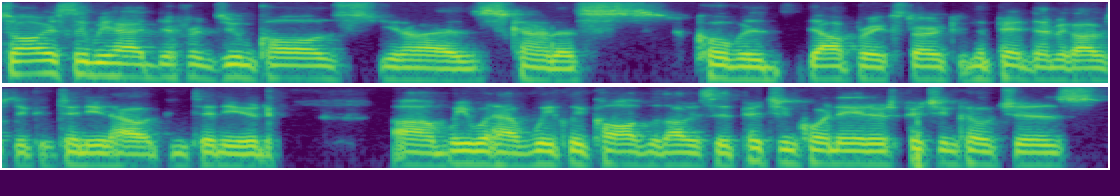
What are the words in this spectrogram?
so obviously, we had different Zoom calls. You know, as kind of this COVID outbreak started, the pandemic obviously continued how it continued. Um, we would have weekly calls with obviously the pitching coordinators, pitching coaches,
